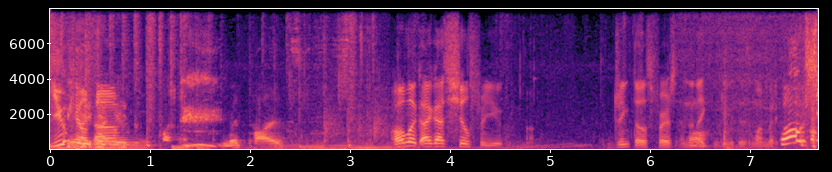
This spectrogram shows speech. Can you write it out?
you Yeah, feel dumb. you're Lip cards. Oh look, I got shields for you. Drink those first, and then I Oh. can give you this one minute. Oh shit!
